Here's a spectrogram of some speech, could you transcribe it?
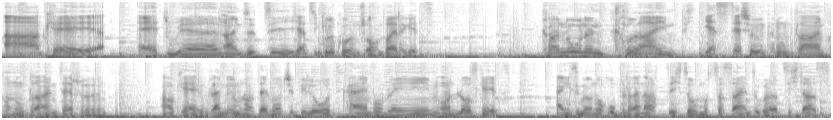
Okay. Adrian 71. Herzlichen Glückwunsch und weiter geht's. Kanonen Climb. Yes, sehr schön. Kanonen Climb, Kanonen Climb, sehr schön. Okay, wir bleiben immer noch der deutsche Pilot, kein Problem. Und los geht's. Eigentlich sind wir immer noch Opel 83, so muss das sein, so gehört sich das.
